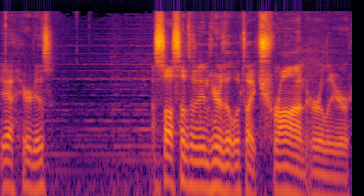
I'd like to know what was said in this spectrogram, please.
yeah, here it is. I saw something in here that looked like Tron earlier.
